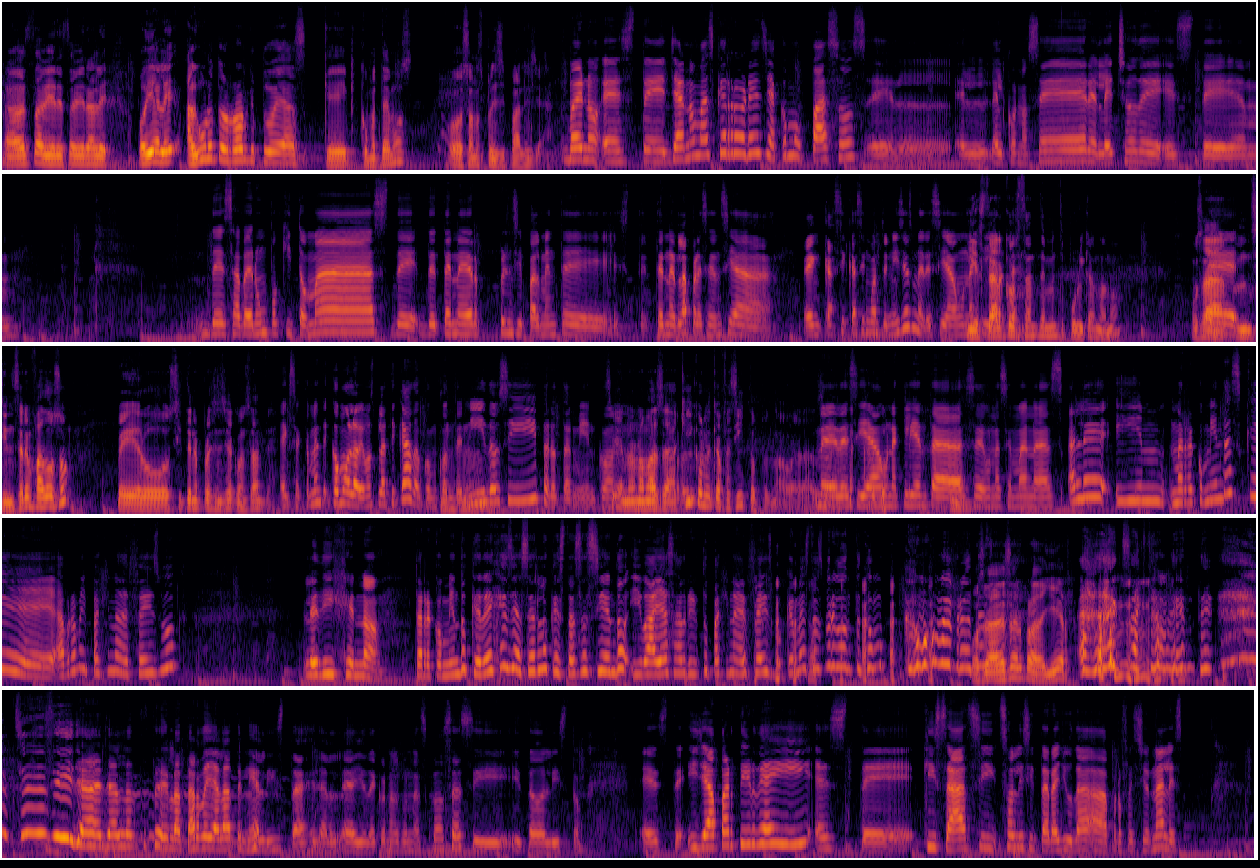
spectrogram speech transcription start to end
no, está bien, está bien, Ale. Oye, Ale, ¿algún otro error que tú veas que, cometemos? ¿O son los principales ya? Bueno, este, ya no más que errores, ya como pasos, el, el, conocer, el hecho de, este, de saber un poquito más, de, de tener principalmente, este, tener la presencia en casi casi en cuanto inicias me decía una Y estar constantemente publicando, ¿no? O sea, eh, sin ser enfadoso, pero sí tener presencia constante. Exactamente, como lo habíamos platicado, con contenido sí, pero también con... Sí, no nomás aquí con el cafecito, pues no, ¿verdad? me decía una clienta hace unas semanas, Ale, ¿y me recomiendas que abra mi página de Facebook? Le dije, no, te recomiendo que dejes de hacer lo que estás haciendo y vayas a abrir tu página de Facebook. ¿Qué me estás preguntando? ¿Cómo, cómo me preguntas? O sea, debe ser para ayer. Exactamente. Sí, sí, sí, ya, ya la, la, tarde ya la tenía lista. Ya le ayudé con algunas cosas y, y todo listo. Este, y ya a partir de ahí, este, quizás sí solicitar ayuda a profesionales.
